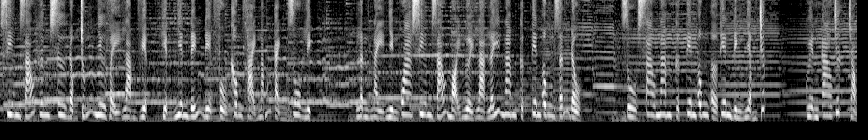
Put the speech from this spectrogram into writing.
Siêu giáo hưng sư động chúng như vậy làm việc, Hiển nhiên đến địa phủ không phải nắm cảnh du lịch. Lần này nhìn qua siêng giáo mọi người là lấy nam cực tiên ông dẫn đầu. Dù sao nam cực tiên ông ở thiên đình nhậm chức, Quyền cao chức trọng.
